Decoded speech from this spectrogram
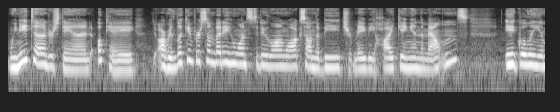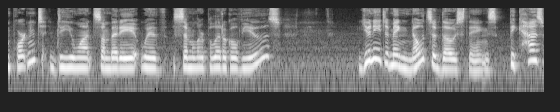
we need to understand okay, are we looking for somebody who wants to do long walks on the beach or maybe hiking in the mountains? Equally important, do you want somebody with similar political views? You need to make notes of those things because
